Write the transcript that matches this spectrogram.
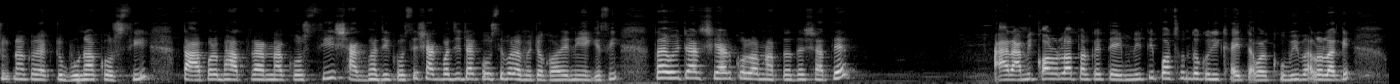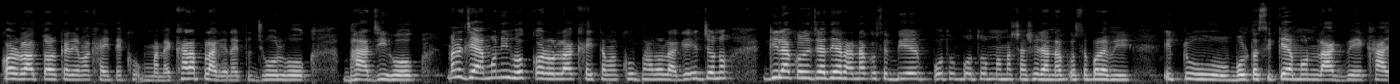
শুকনা করে একটু ভুনা করছি। তারপর ভাত রান্না করছি। শাক ভাজি করছি, শাকভাজিটা করছি পরে আমি ওটা ঘরে নিয়ে গেছি। তাই ওইটা আর শেয়ার করলাম না আপনাদের সাথে। আর আমি করলার তরকারিতে এমনিতেই পছন্দ করি, খাইতে আমার খুবই ভালো লাগে। করলার তরকারি আমার খাইতে খুব মানে খারাপ লাগে না, একটু ঝোল হোক, ভাজি হোক মানে যেমনই হোক করলা খাইতে আমার খুব ভালো লাগে। এর জন্য গিলা করে যা দিয়ে রান্না করছে, বিয়ের প্রথম প্রথম আমার শাশুড়ি রান্না করছে পরে আমি একটু বলতেছি কেমন লাগবে খাই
